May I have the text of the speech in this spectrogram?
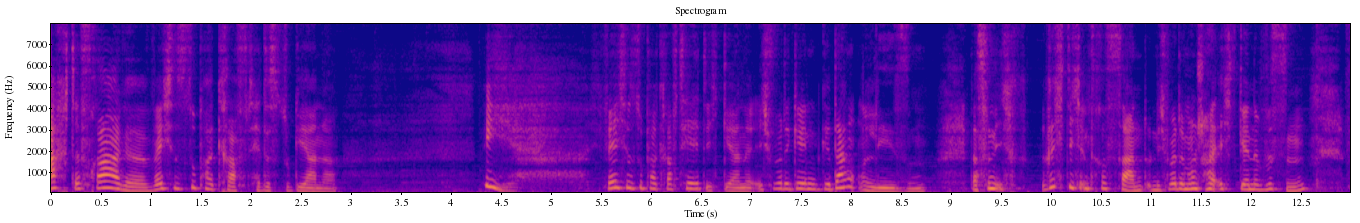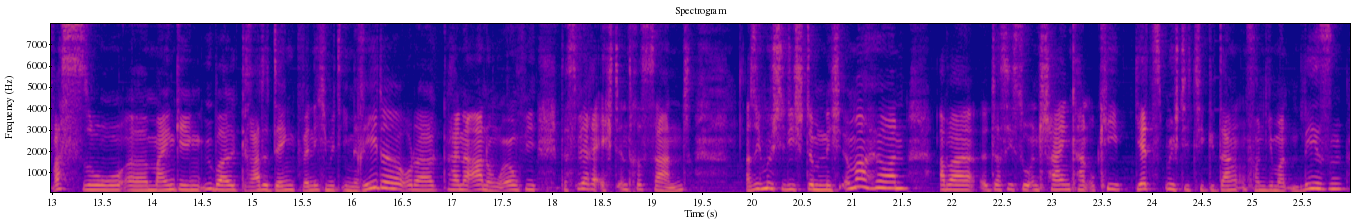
Achte Frage. Welche Superkraft hättest du gerne? Wie? Welche Superkraft hätte ich gerne? Ich würde gerne Gedanken lesen. Das finde ich richtig interessant und ich würde manchmal echt gerne wissen, was so äh, mein Gegenüber gerade denkt, wenn ich mit ihm rede oder keine Ahnung, irgendwie. Das wäre echt interessant. Also ich möchte die Stimmen nicht immer hören, aber dass ich so entscheiden kann, okay, jetzt möchte ich die Gedanken von jemandem lesen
